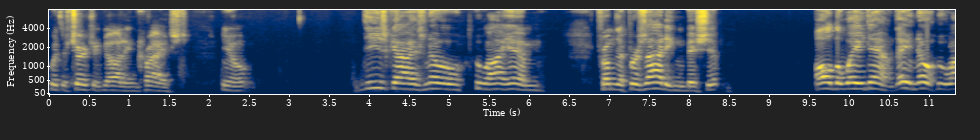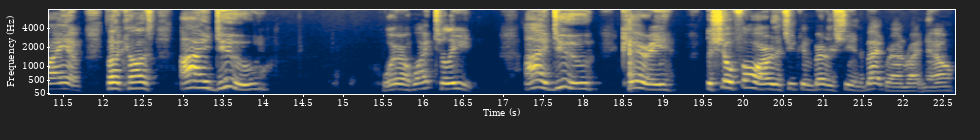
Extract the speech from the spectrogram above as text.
with the Church of God in Christ. You know, these guys know who I am from the presiding bishop all the way down. They know who I am because I do wear a white tallit. I do carry the shofar that you can barely see in the background right now.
